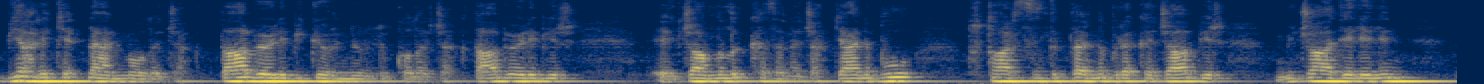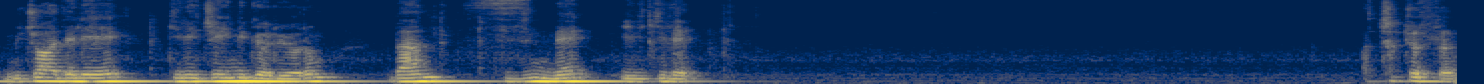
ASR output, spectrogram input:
bir hareketlenme olacak. Daha böyle bir görünürlük olacak. Daha böyle bir e, canlılık kazanacak. Yani bu tutarsızlıklarını bırakacağı bir mücadelenin mücadeleye gireceğini görüyorum. Ben sizinle ilgili. Açıkçası.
